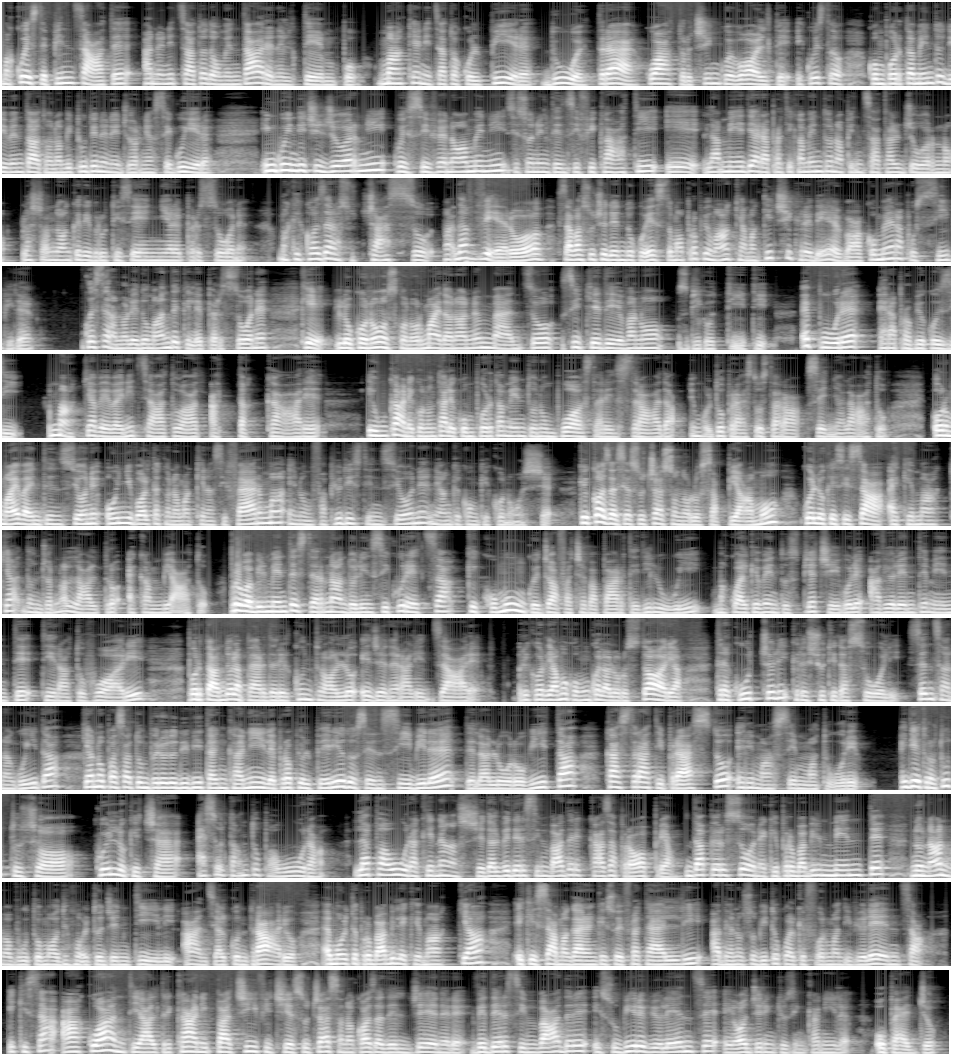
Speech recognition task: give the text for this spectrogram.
ma queste pinzate hanno iniziato ad aumentare nel tempo, ma che ha iniziato a colpire due, tre, quattro, cinque volte e questo comportamento è diventato un'abitudine nei giorni a seguire. In 15 giorni questi fenomeni si sono intensificati e la media era praticamente una pinzata al giorno, lasciando anche dei brutti segni alle persone. Ma che cosa era successo? Ma davvero stava succedendo questo? Ma proprio macchia, ma chi ci credeva? Com'era possibile? Queste erano le domande che le persone che lo conoscono ormai da un anno e mezzo si chiedevano sbigottiti. Eppure era proprio così. Macchia aveva iniziato a attaccare e un cane con un tale comportamento non può stare in strada e molto presto sarà segnalato. Ormai va in tensione ogni volta che una macchina si ferma e non fa più distinzione neanche con chi conosce. Che cosa sia successo non lo sappiamo, quello che si sa è che Macchia da un giorno all'altro è cambiato probabilmente esternando l'insicurezza che comunque già faceva parte di lui, ma qualche evento spiacevole ha violentemente tirato fuori, portandola a perdere il controllo e generalizzare. Ricordiamo comunque la loro storia, tre cuccioli cresciuti da soli, senza una guida, che hanno passato un periodo di vita in canile, proprio il periodo sensibile della loro vita, castrati presto e rimasti immaturi. E dietro a tutto ciò, quello che c'è è soltanto paura, la paura che nasce dal vedersi invadere casa propria da persone che probabilmente non hanno avuto modi molto gentili, anzi al contrario, è molto probabile che Macchia e chissà magari anche i suoi fratelli abbiano subito qualche forma di violenza. E chissà a quanti altri cani pacifici è successa una cosa del genere, vedersi invadere e subire violenze e oggi rinchiusi in canile, o peggio.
